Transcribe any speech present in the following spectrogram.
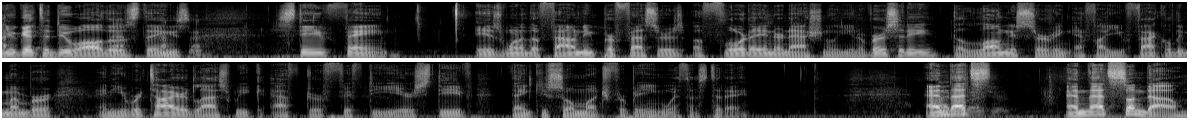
you get to do all those things. Steve Fain is one of the founding professors of Florida International University, the longest serving FIU faculty member, and he retired last week after 50 years. Steve, thank you so much for being with us today. And My that's pleasure. and that's Sundial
